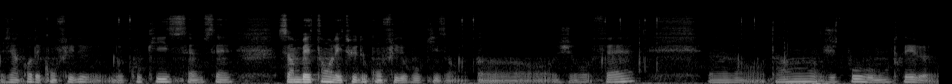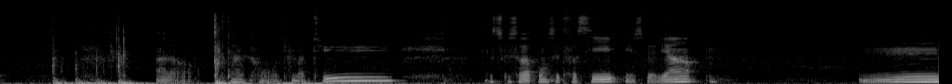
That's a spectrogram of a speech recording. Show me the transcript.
j'ai encore des conflits de, cookies c'est embêtant l'étude de conflits de cookies hein. je refais alors, juste pour vous montrer le... Alors, tac, on m'a tu Est-ce que ça va prendre cette fois-ci? J'espère bien. Hmm.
